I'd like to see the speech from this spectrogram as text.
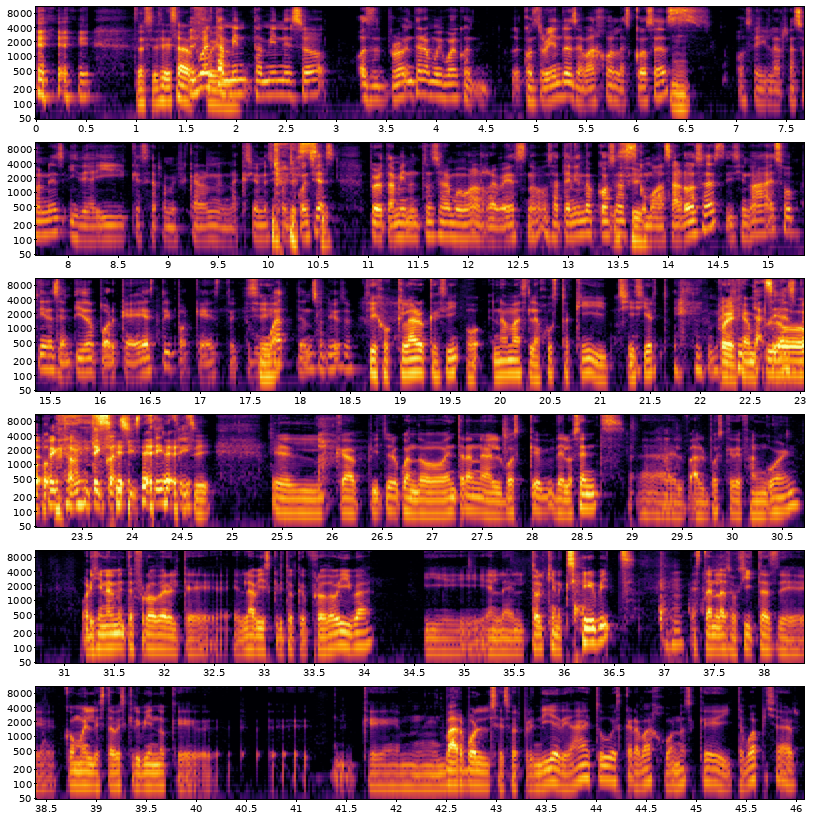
Entonces esa Igual fue... también, también eso, o sea, probablemente era muy bueno con- construyendo desde abajo las cosas, Mm. O sea, y las razones, y de ahí que se ramificaron en acciones y consecuencias, pero también entonces era muy bueno al revés, ¿no? O sea, teniendo cosas Sí. como azarosas, diciendo, ah, eso tiene sentido porque esto y porque esto, y tú, Sí. ¿what? ¿De dónde salió eso? Sí, dijo, claro que sí. O nada más le ajusto aquí y sí es cierto. Por ejemplo... Es perfectamente consistente. sí. el capítulo cuando entran al bosque de los Ents, al, al bosque de Fangorn. Originalmente Frodo era el que él había escrito que Frodo iba y en la- el Tolkien Exhibit Están las hojitas de cómo él estaba escribiendo que eh, que mm, Bárbol se sorprendía de, ay, tú, escarabajo, no sé qué, y te voy a pisar.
